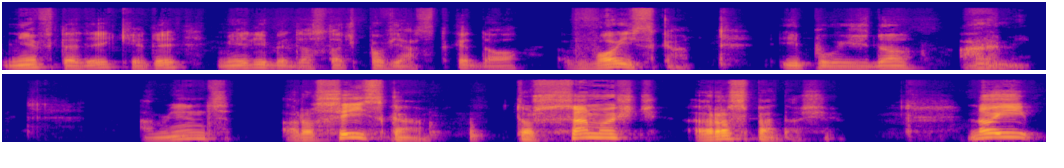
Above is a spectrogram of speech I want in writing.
nie wtedy, kiedy mieliby dostać powiastkę do wojska i pójść do armii. A więc rosyjska tożsamość rozpada się. No i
